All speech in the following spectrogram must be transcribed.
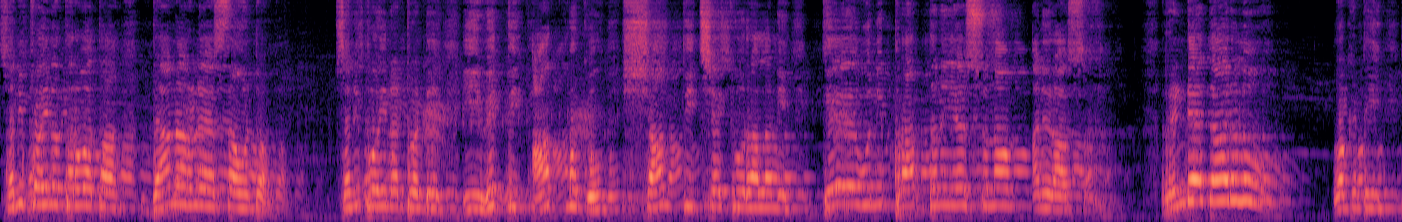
చనిపోయిన తర్వాత బ్యానర్లు వేస్తా ఉంటాం. చనిపోయినటువంటి ఈ వ్యక్తి ఆత్మకు శాంతి చేకూరాలని దేవుని ప్రార్థన చేస్తున్నాం అని రాస్తారు రెండే దారులు. ఒకటి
